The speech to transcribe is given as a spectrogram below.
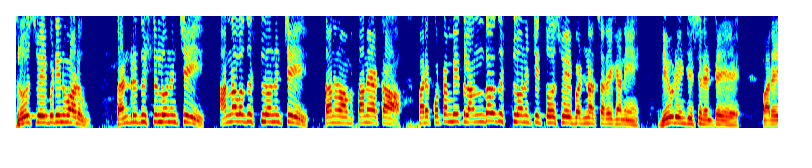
త్రోసివేయబడిన వాడు తండ్రి దృష్టిలో నుంచి అన్నల దృష్టిలో నుంచి తన తన యొక్క మరి కుటుంబీకులందరి దృష్టిలో నుంచి తోసివేయబడినా సరే కానీ దేవుడు ఏం చేశాడంటే మరి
